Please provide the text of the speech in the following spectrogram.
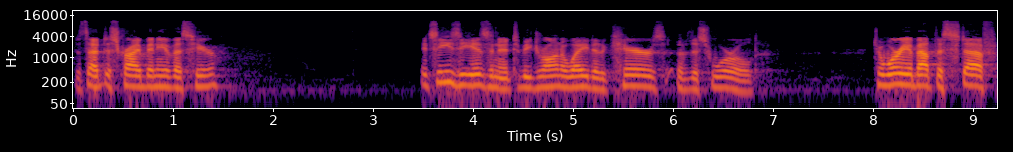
Does that describe any of us here? It's easy, isn't it, to be drawn away to the cares of this world, to worry about the stuff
